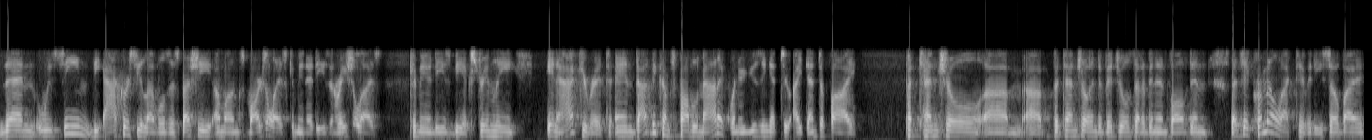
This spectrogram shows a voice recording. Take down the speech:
then we've seen the accuracy levels, especially amongst marginalized communities and racialized communities be extremely inaccurate, and that becomes problematic when you're using it to identify potential um, uh, potential individuals that have been involved in, let's say, criminal activity. So by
